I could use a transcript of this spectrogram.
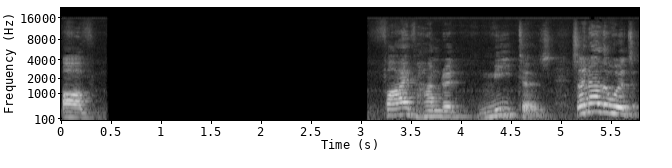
of 500 meters. So in other words,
